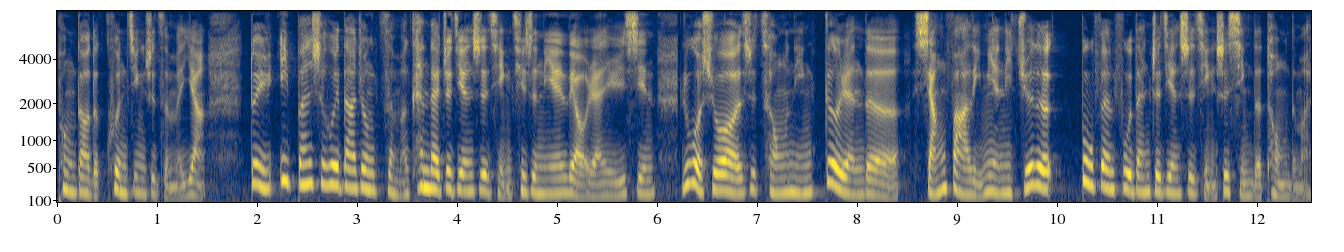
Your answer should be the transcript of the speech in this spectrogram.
碰到的困境是怎么样。对于一般社会大众怎么看待这件事情，其实你也了然于心。如果说是从您个人的想法里面，你觉得部分负担这件事情是行得通的吗？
